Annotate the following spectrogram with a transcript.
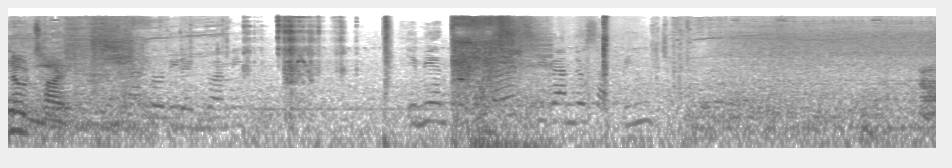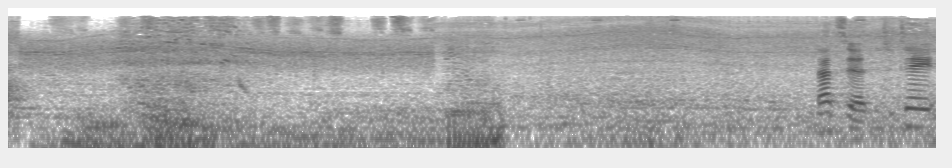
no time. Y mientras estaba esquivando esa That's it. Today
